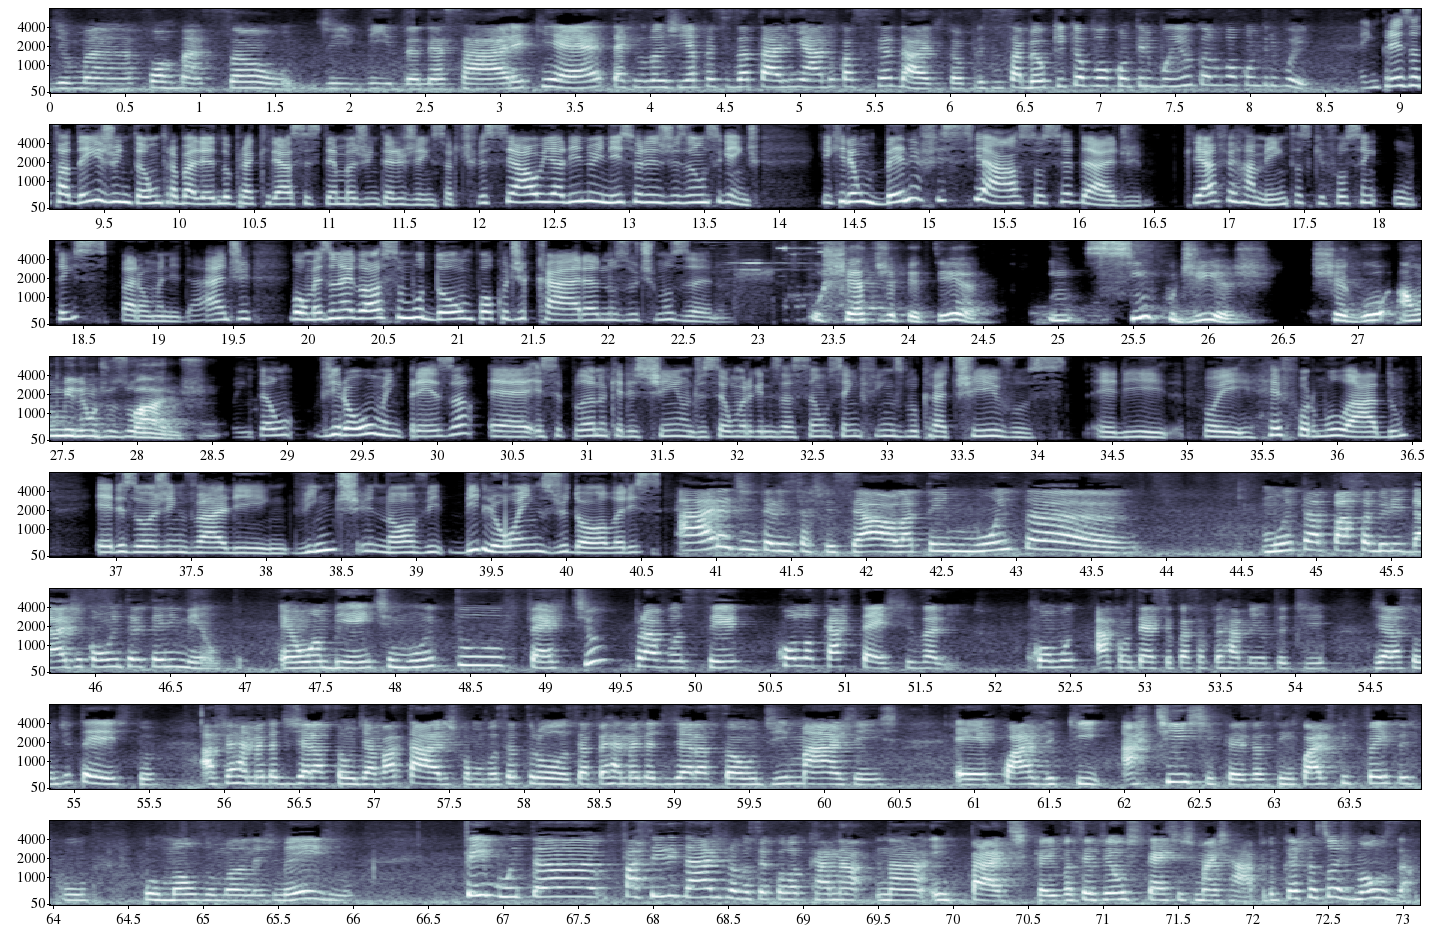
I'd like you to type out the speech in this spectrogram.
de uma formação de vida nessa área que é tecnologia precisa estar alinhado com a sociedade. Então eu preciso saber o que, que eu vou contribuir e o que eu não vou contribuir. A empresa está desde então trabalhando para criar sistemas de inteligência artificial e ali no início eles diziam o seguinte: que queriam beneficiar a sociedade criar ferramentas que fossem úteis para a humanidade. Bom, mas o negócio mudou um pouco de cara nos últimos anos. O Chat GPT, em cinco dias, chegou a um milhão de usuários. Então, virou uma empresa. É, esse plano que eles tinham de ser uma organização sem fins lucrativos, ele foi reformulado. Eles hoje valem 29 bilhões de dólares. A área de inteligência artificial, ela tem muita muita passabilidade com o entretenimento. É um ambiente muito fértil para você colocar testes ali. Como acontece com essa ferramenta de geração de texto, a ferramenta de geração de avatares, como você trouxe, a ferramenta de geração de imagens é, quase que artísticas, assim, quase que feitas por, por mãos humanas mesmo, tem muita facilidade para você colocar na, na, em prática e você ver os testes mais rápido, porque as pessoas vão usar.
